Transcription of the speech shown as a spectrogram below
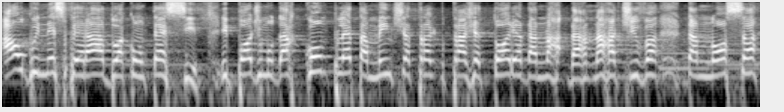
Algo inesperado acontece e pode mudar completamente a tra trajetória da, da narrativa da nossa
